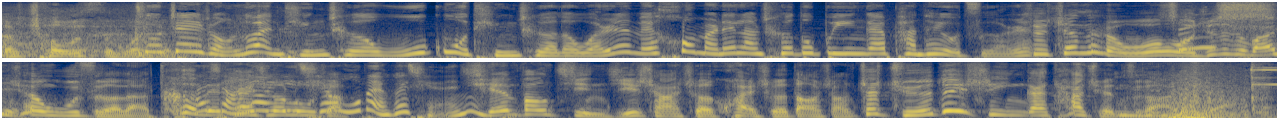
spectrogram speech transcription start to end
都抽死我！就这种乱停车、无故停车的，我认为后面那辆车都不应该判他有责任。这真的是我，我觉得是完全无责的。特别开车路上，五百块钱，前方紧急刹车，快车道上，这绝对是应该他全责。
